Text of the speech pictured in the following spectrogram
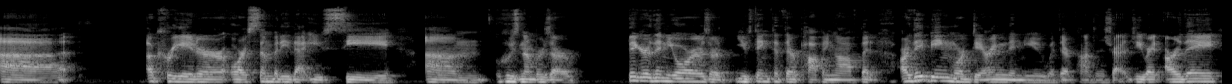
uh, a creator or somebody that you see um, whose numbers are bigger than yours or you think that they're popping off but are they being more daring than you with their content strategy right are they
